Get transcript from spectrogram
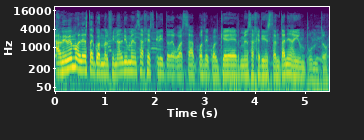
A mí me molesta cuando al final de un mensaje escrito de WhatsApp o de cualquier mensajería instantánea hay un punto.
